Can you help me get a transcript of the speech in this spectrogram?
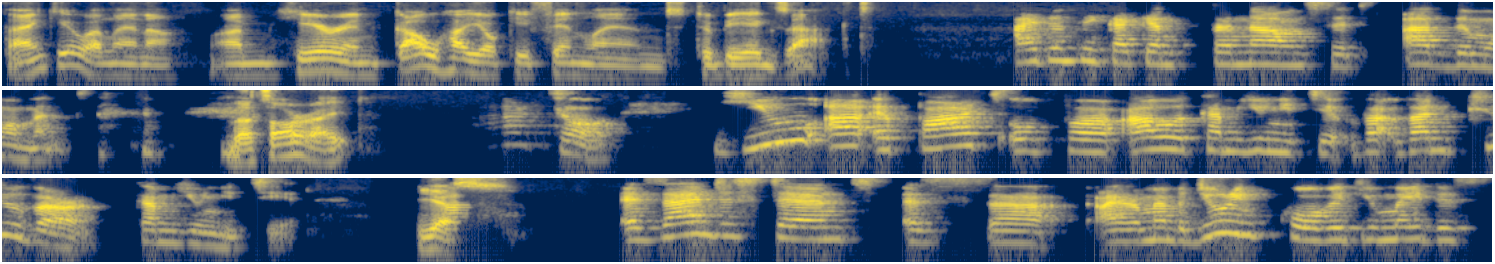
Thank you, Elena. I'm here in Kauhajoki, Finland, to be exact. I don't think I can pronounce it at the moment. That's all right. Arto, you are a part of uh, our community, Va- Vancouver community. Yes. Uh, as I understand, as uh, I remember during COVID, you made this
